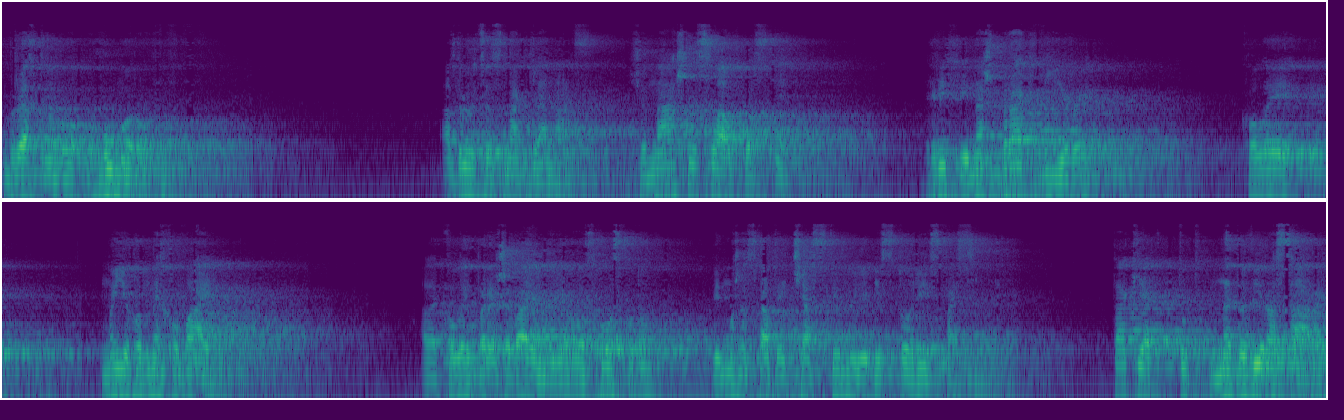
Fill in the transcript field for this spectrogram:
божественного гумору, другого це знак для нас, що наші слабкості, гріхи, наш брак віри, коли ми його не ховаємо, але коли переживаємо його з Господом, він може стати частиною історії спасіння. Так як тут недовіра Сари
